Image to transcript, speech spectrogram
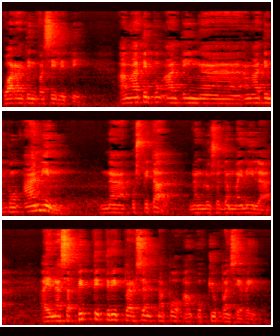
quarantine facility, ang ating pong ating uh, ang ating pong anim na ospital ng lungsod ng Maynila ay nasa 53% na po ang occupancy rate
